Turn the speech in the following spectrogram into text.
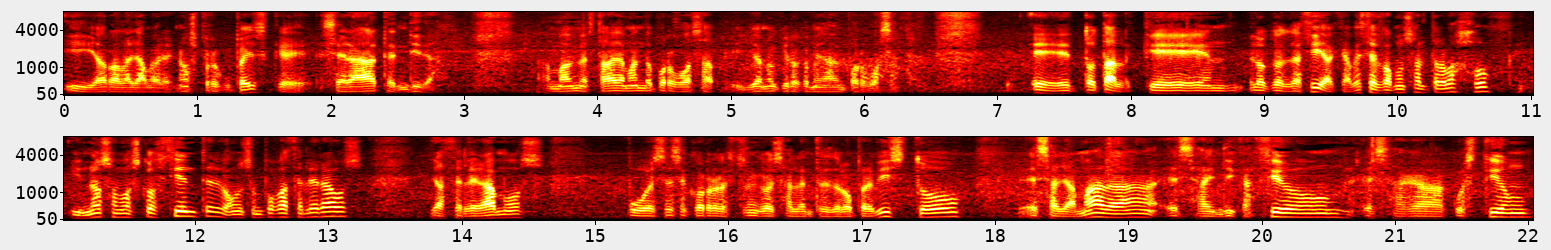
y ahora la llamaré. No os preocupéis que será atendida. Además me estaba llamando por WhatsApp y yo no quiero que me llamen por WhatsApp. Eh, total, que lo que os decía, que a veces vamos al trabajo y no somos conscientes, vamos un poco acelerados y aceleramos pues ese correo electrónico que sale antes de lo previsto, esa llamada, esa indicación, esa cuestión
